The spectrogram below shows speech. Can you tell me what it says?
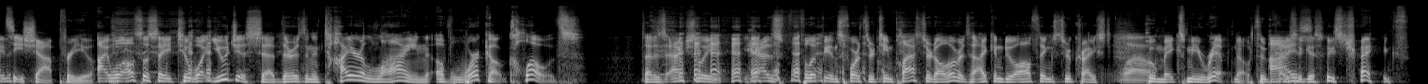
made- Etsy shop for you. I will also say to what you just said, there is an entire line of workout clothes that is actually has Philippians four thirteen plastered all over it. I can do all things through Christ Wow. who makes me rip. No, through Christ I who gives me strength.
